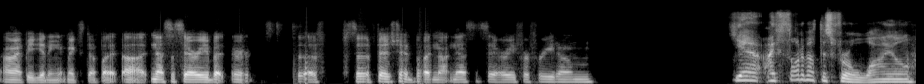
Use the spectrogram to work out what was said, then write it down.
I might be getting it mixed up, but uh necessary but or su- sufficient but not necessary for freedom. Yeah, I've thought about this for a while,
